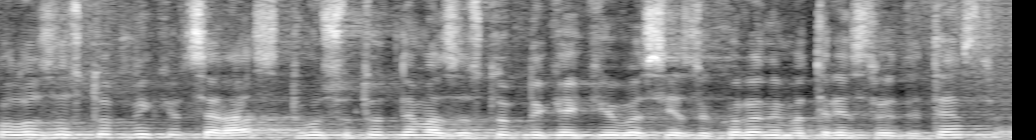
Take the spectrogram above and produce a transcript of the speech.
коло заступників, це раз, тому що тут нема заступника, який у вас є з охорони материнства і дитинства.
